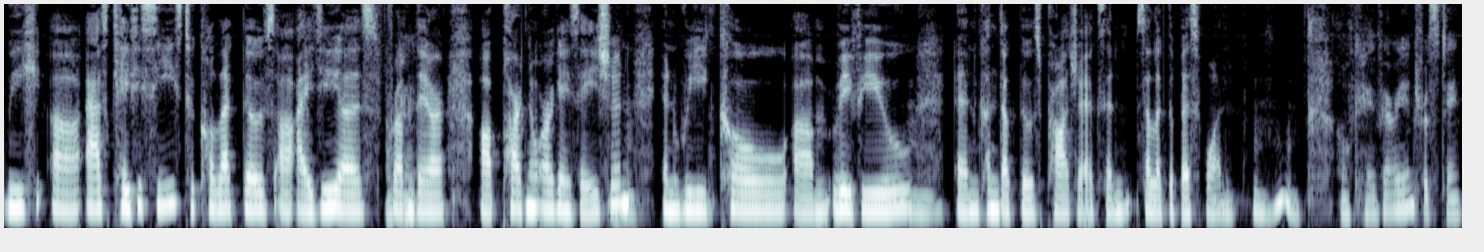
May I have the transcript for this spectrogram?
we uh, ask KCCs to collect those uh, ideas from Okay. their uh, partner organization, and we co um, review and conduct those projects and select the best one. Okay, very interesting.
